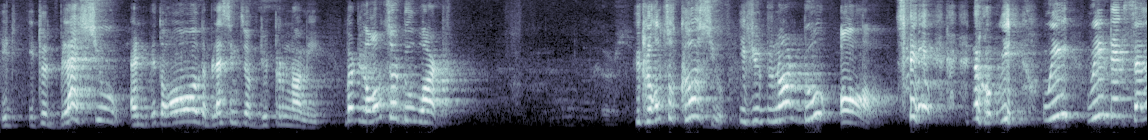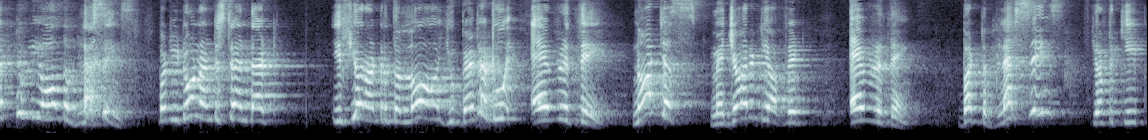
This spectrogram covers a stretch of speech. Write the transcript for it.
It, it will bless you and with all the blessings of Deuteronomy, but it will also do what? It will also curse you if you do not do all. See, no, we, we, we take selectively all the blessings, but we don't understand that if you're under the law, you better do everything. Not just majority of it, everything. But the blessings, you have to keep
